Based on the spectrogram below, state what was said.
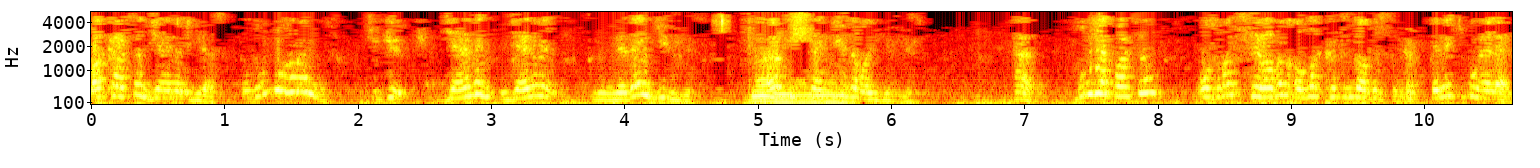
Bakarsan cehenneme girersin. O zaman bu haramdır. Çünkü cehennem, cehenneme neden girilir? Haram Hmm. işlendiği zaman girilir. Ha, bunu yaparsan o zaman sevabını Allah katında alırsın. Demek ki bu helal.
